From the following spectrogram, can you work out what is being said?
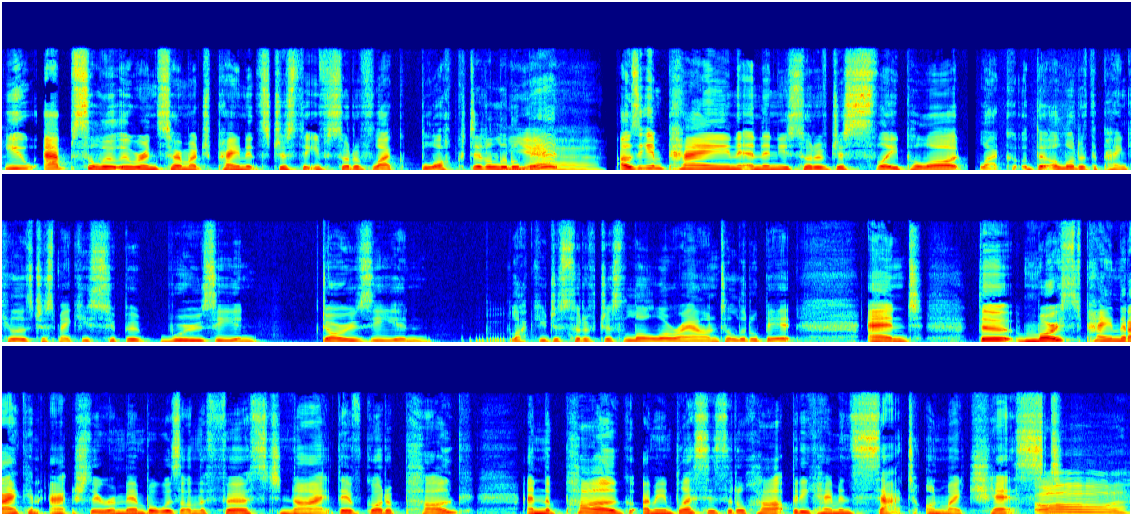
you absolutely were in so much pain. It's just that you've sort of like blocked it a little yeah. bit. I was in pain and then you sort of just sleep a lot. Like, the, a lot of the painkillers just make you super woozy and dozy and like you just sort of just loll around a little bit. And the most pain that I can actually remember was on the first night. They've got a pug, and the pug, I mean, bless his little heart, but he came and sat on my chest. Oh.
